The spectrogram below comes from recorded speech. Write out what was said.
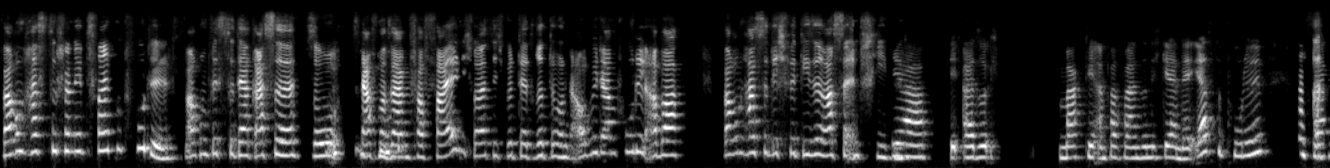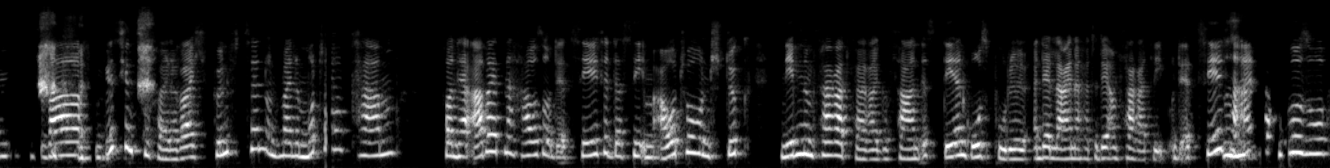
warum hast du schon den zweiten Pudel? Warum bist du der Rasse so, darf man sagen, verfallen? Ich weiß nicht, wird der dritte Hund auch wieder ein Pudel, aber warum hast du dich für diese Rasse entschieden? Ja, also ich mag die einfach wahnsinnig gern. Der erste Pudel ähm, war ein bisschen Zufall. Da war ich 15 und meine Mutter kam von der Arbeit nach Hause und erzählte, dass sie im Auto ein Stück neben einem Fahrradfahrer gefahren ist, der einen Großpudel an der Leine hatte, der am Fahrrad lief. Und erzählte Mhm. einfach nur so,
